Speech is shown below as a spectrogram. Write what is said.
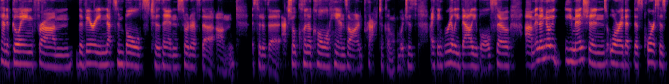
kind of going from the very nuts and bolts to then sort of the um, sort of the actual clinical hands-on practicum, which is I think really valuable. So, um, and I know you mentioned Laura that this course is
